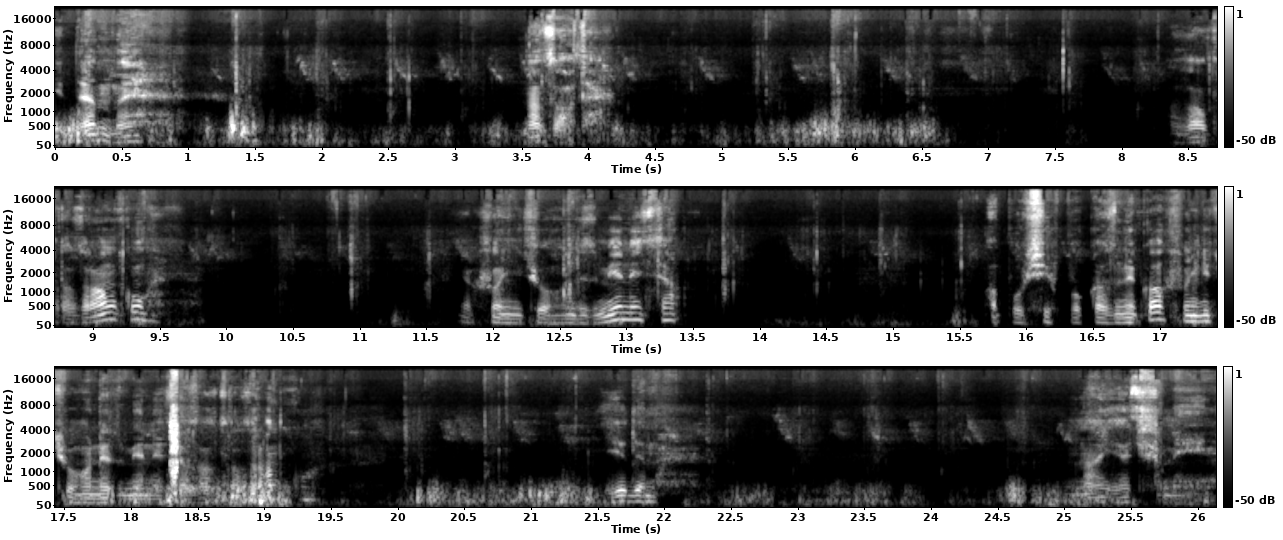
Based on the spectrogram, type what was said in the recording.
Ідемо ми назад. Завтра зранку, якщо нічого не зміниться, а по всіх показниках, що нічого не зміниться завтра зранку, їдемо на ячмінь.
